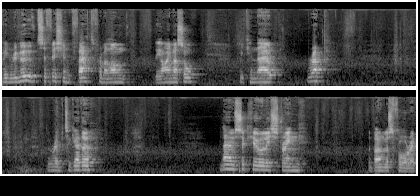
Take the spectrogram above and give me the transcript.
Having removed sufficient fat from along the eye muscle, we can now wrap the rib together. Now securely string the boneless forerib.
